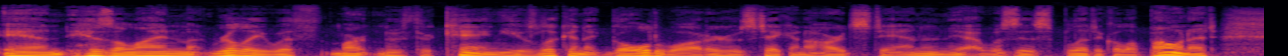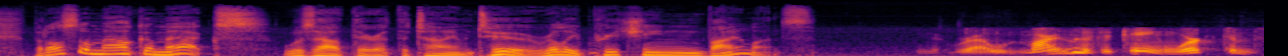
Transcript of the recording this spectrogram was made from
and his alignment really with Martin Luther King. He was looking at Goldwater, who was taking a hard stand, and that was his political opponent. But also Malcolm X was out there at the time, too, really preaching violence. Martin Luther King worked himself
